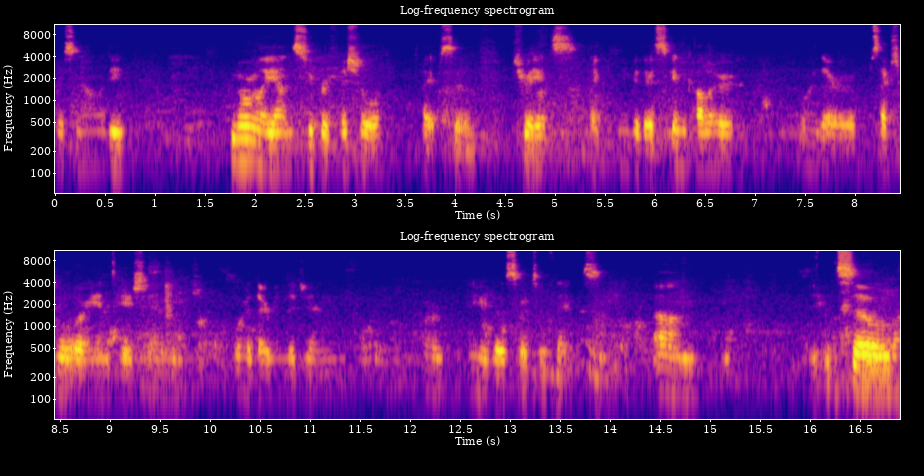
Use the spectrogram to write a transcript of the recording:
personality, normally on superficial types of traits, like maybe their skin color, or their sexual orientation, or their religion, of those sorts of things. Um, so,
